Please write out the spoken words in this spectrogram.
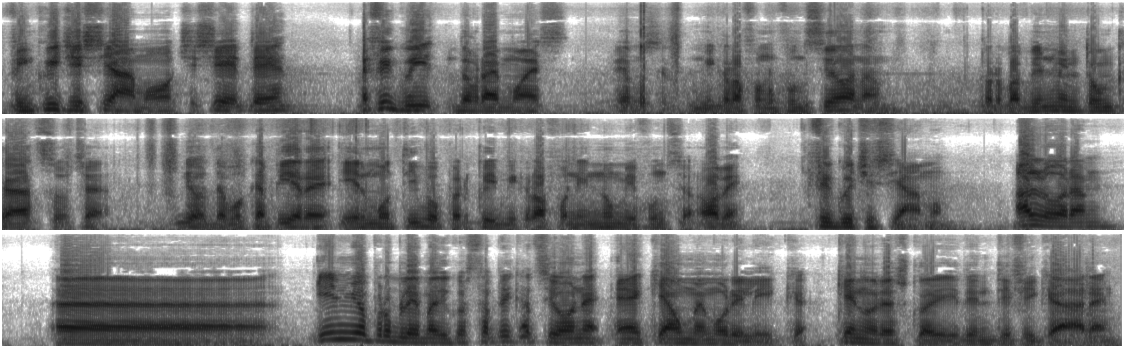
Fin qui ci siamo? Ci siete? E fin qui dovremmo essere... Vediamo se il microfono funziona. Probabilmente un cazzo, cioè, io devo capire il motivo per cui i microfoni non mi funzionano. Vabbè, fin qui ci siamo. Allora, eh, il mio problema di questa applicazione è che ha un memory leak che non riesco a identificare.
